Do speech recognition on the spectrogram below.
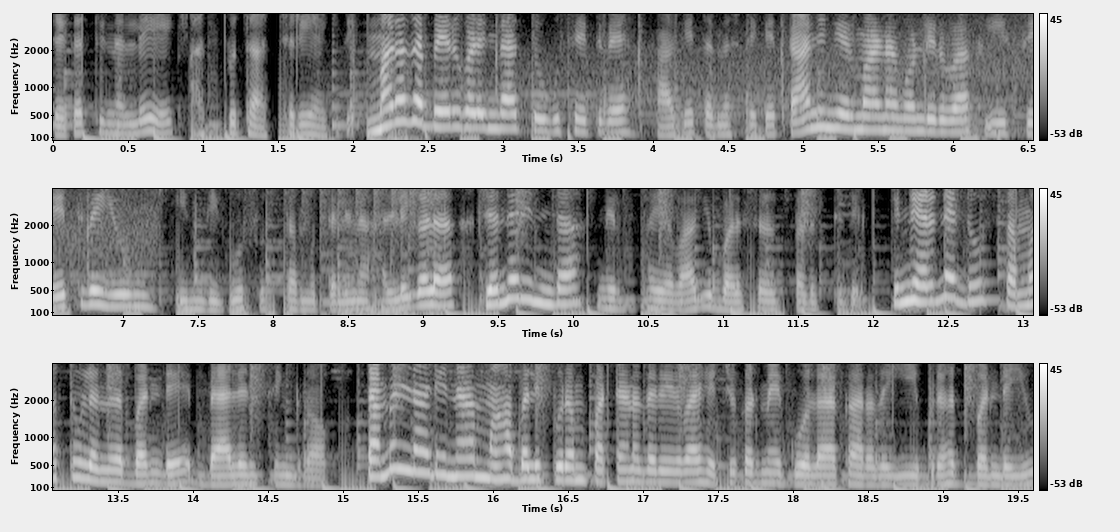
ಜಗತ್ತಿನಲ್ಲೇ ಅದ್ಭುತ ಅಚ್ಚರಿಯಾಗಿದೆ. ಮರದ ಬೇರುಗಳಿಂದ ತೂಗು ಸೇತುವೆ, ಹಾಗೆ ತನ್ನಷ್ಟಕ್ಕೆ ತಾನೇ ನಿರ್ಮಾಣಗೊಂಡಿರುವ ಈ ಸೇತುವೆಯು ಇಂದಿಗೂ ಸುತ್ತಮುತ್ತಲಿನ ಹಳ್ಳಿಗಳ ಜನರಿಂದ ನಿರ್ಭಯವಾಗಿ ಬಳಸಲ್ಪಡುತ್ತಿದೆ. ಇನ್ನೆರಡನೇದು ಸಮತೋಲನದ ಬಂಡೆ, ಬ್ಯಾಲೆನ್ಸಿಂಗ್ ರಾಕ್. ತಮಿಳುನಾಡಿನ ಮಹಾಬಲಿಪುರಂ ಪಟ್ಟಣದಲ್ಲಿರುವ ಹೆಚ್ಚು ಕಡಿಮೆ ಗೋಲಾಕಾರದ ಈ ಬೃಹತ್ ಬಂಡೆಯು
